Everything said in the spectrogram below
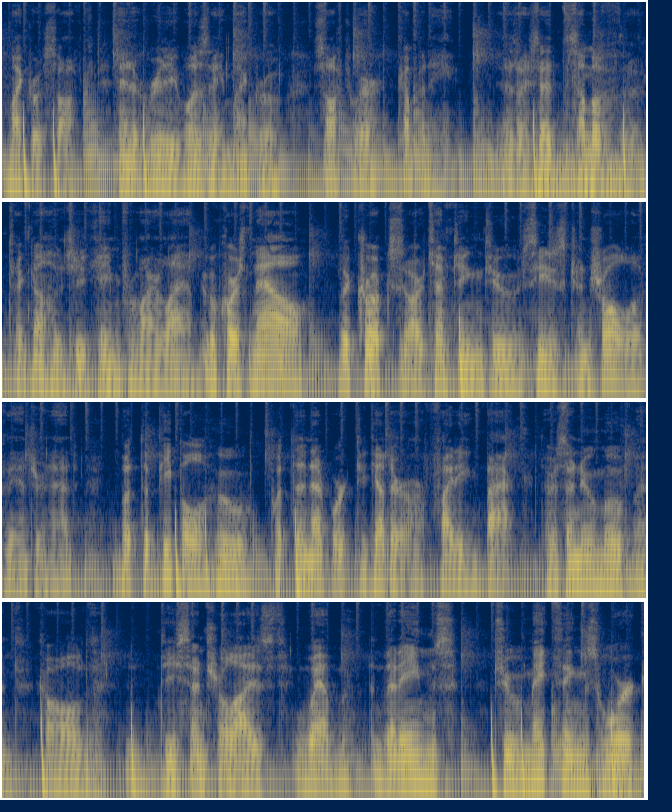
Microsoft. And it really was a micro software company. As I said, some of the technology came from our lab. Of course, now the crooks are attempting to seize control of the internet, but the people who put the network together are fighting back. There's a new movement called Decentralized Web that aims to make things work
